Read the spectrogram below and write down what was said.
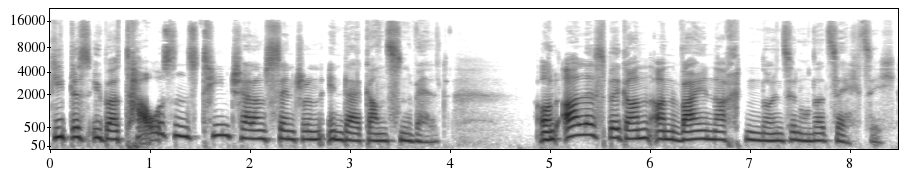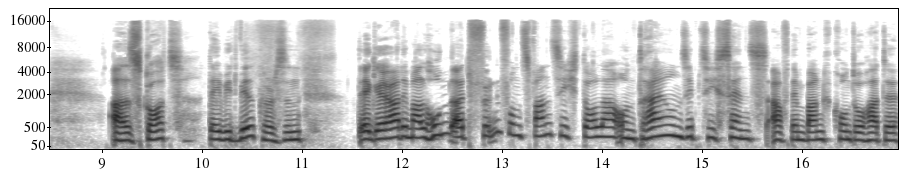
gibt es über 1000 Teen Challenge Zentren in der ganzen Welt. Und alles begann an Weihnachten 1960, als Gott David Wilkerson, der gerade mal 125 Dollar und 73 Cent auf dem Bankkonto hatte,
